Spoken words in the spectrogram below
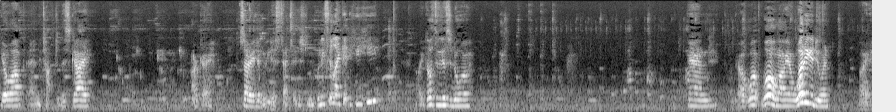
Go up and talk to this guy. Okay. Sorry, I didn't read his text. I just didn't really feel like it. Hee hee. Alright, go through this door. And, uh, whoa, Mario, what are you doing? Alright.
